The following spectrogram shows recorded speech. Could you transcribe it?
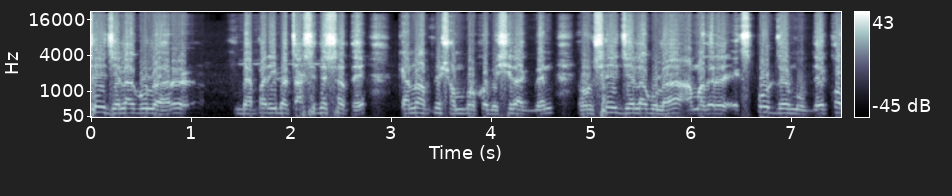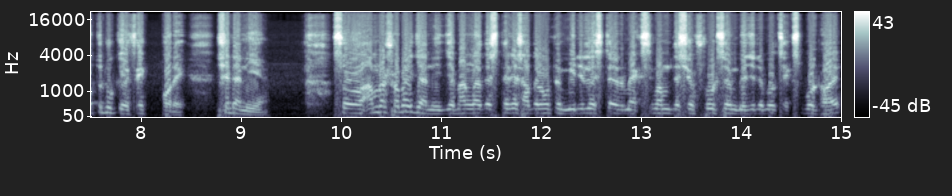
সেই জেলাগুলোর ব্যাপারী বা চাষিদের সাথে কেন আপনি সম্পর্ক বেশি রাখবেন এবং সেই জেলাগুলা আমাদের এক্সপোর্টের মধ্যে কতটুকু এফেক্ট পড়ে, সেটা নিয়ে। সো আমরা সবাই জানি যে বাংলাদেশ থেকে সাধারণত মিডল ইস্টের ম্যাক্সিমাম দেশে ফ্রুটস এন্ড ভেজিটেবলস এক্সপোর্ট হয়।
